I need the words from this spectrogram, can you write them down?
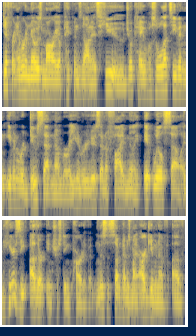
different. Everyone knows Mario. Pikmin's not as huge. Okay, well, so let's even even reduce that number. You can reduce that to five million. It will sell. And here's the other interesting part of it. And this is sometimes my argument of of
